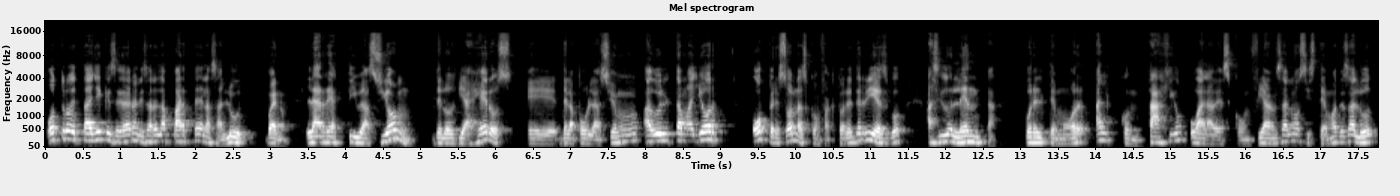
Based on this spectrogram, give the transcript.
Otro detalle que se debe analizar es la parte de la salud. Bueno, la reactivación de los viajeros eh, de la población adulta mayor o personas con factores de riesgo ha sido lenta por el temor al contagio o a la desconfianza en los sistemas de salud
